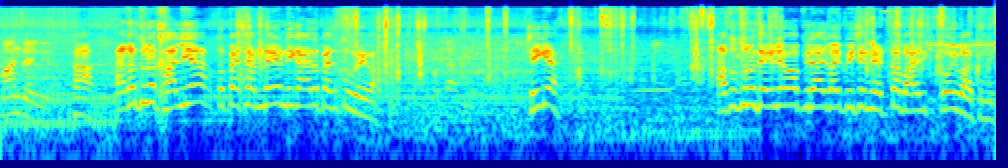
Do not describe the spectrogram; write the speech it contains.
मान जाएँगे। हाँ अगर तूने खा लिया तो पैसे हम देंगे नहीं खाया तो पैसे तू देगा। ठीक है? अब तो तूने देख लिया होगा विराज भाई पीछे नहीं हटता भाई कोई बात नहीं।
